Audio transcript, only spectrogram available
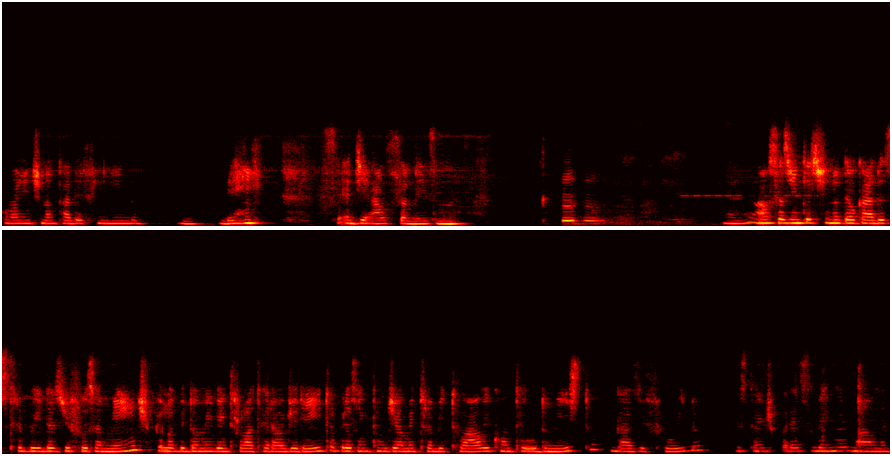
como a gente não está definindo bem se é de alça mesmo. né? Uhum. É, Alças de intestino delgado distribuídas difusamente pelo abdômen ventrolateral direito apresentam diâmetro habitual e conteúdo misto, gás e fluido. O restante parece bem normal, né?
